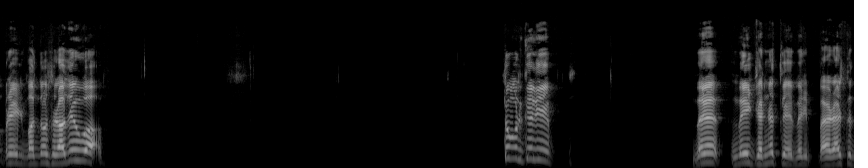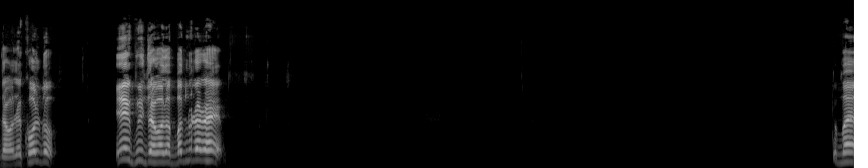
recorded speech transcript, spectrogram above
اپنے ان بندوں سے راضی ہوا تم ان کے لیے میرے میری جنت کے میری پیراڈائز کے دروازے کھول دو ایک بھی دروازہ بند نہ رہے تو میں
